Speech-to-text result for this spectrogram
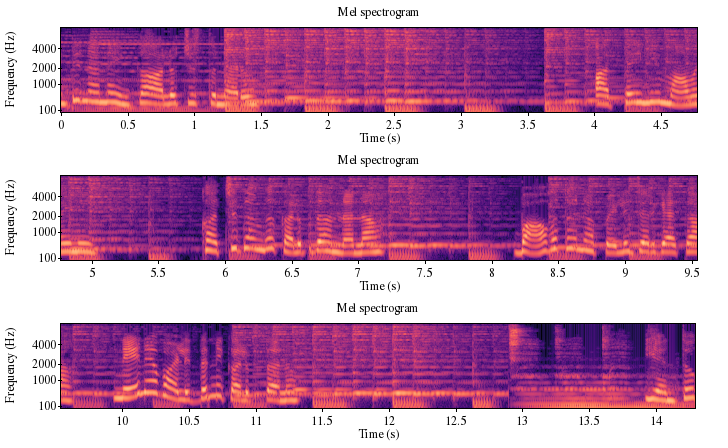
ఏంటి నాన్న ఇంకా ఆలోచిస్తున్నారు? అత్తయ్యని మావయ్యని ఖచ్చితంగా కలుపుతాను నాన్న. బావతో నా పెళ్ళి జరిగాక నేనే వాళ్ళిద్దరిని కలుపుతాను. ఎంతో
